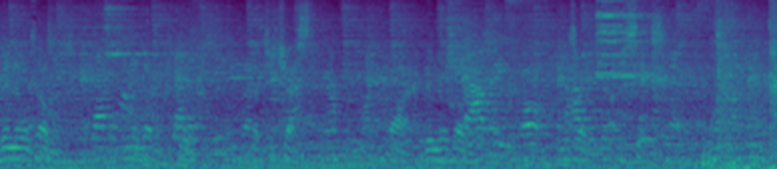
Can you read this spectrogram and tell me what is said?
Bend those elbows. Bend those elbows. Touch your chest. Five. Bend those elbows. Elbows. Six.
